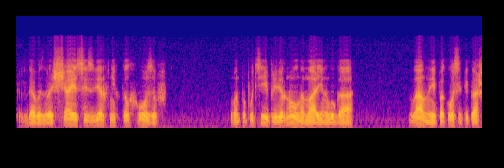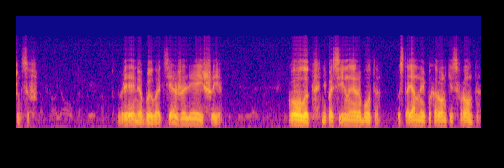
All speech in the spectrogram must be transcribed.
когда, возвращаясь из верхних колхозов, он по пути привернул на Марьины луга главные покосы пекашинцев. Время было тяжелейшее. Голод, непосильная работа, постоянные похоронки с фронта.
